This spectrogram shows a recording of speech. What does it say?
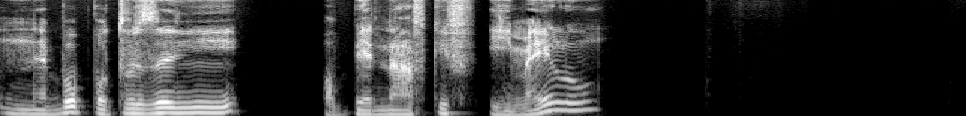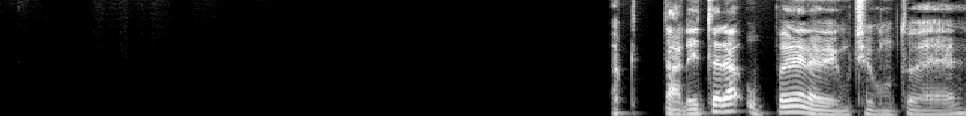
Nebo potvrzení objednávky v e-mailu? Tak tady teda úplně nevím, k čemu to je.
